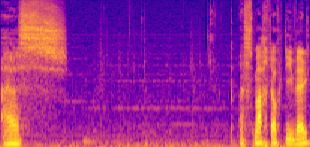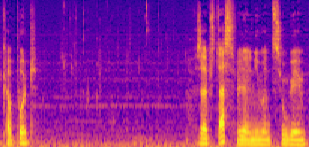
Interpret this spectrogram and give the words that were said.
es, es macht auch die Welt kaputt. Selbst das will ja niemand zugeben.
